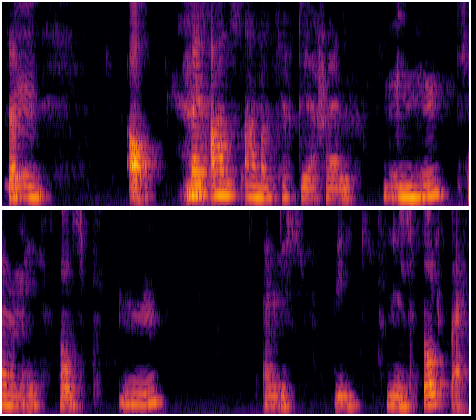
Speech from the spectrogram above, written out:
Så att, Mm. ja. Men allt annat köpte jag själv. Jag känner mig stolt. Mm. En riktig milstolpe.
